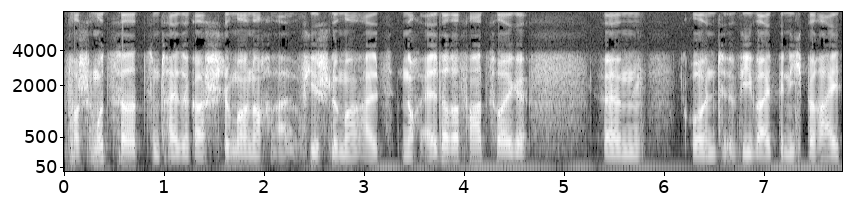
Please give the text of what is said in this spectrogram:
Verschmutzer, zum Teil sogar schlimmer noch, viel schlimmer als noch ältere Fahrzeuge. Ähm, und wie weit bin ich bereit,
